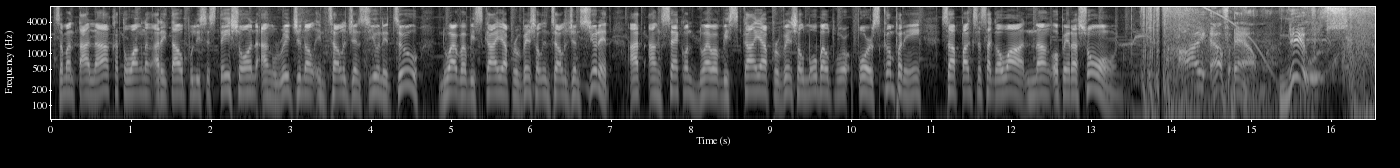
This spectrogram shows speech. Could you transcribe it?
Samantala, katuwang ng Aritao Police Station ang Regional Intelligence Unit 2, Nueva Vizcaya Provincial Intelligence Unit at ang 2nd Nueva Vizcaya Provincial Mobile Force Company sa pagsasagawa ng operasyon. IFM News.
